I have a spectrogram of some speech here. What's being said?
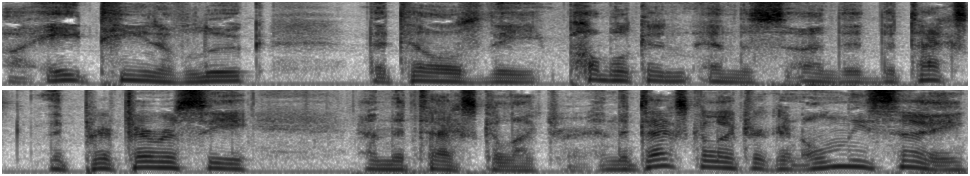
uh, 18 of Luke that tells the publican and the, uh, the, the tax, the Pharisee and the tax collector. And the tax collector can only say,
